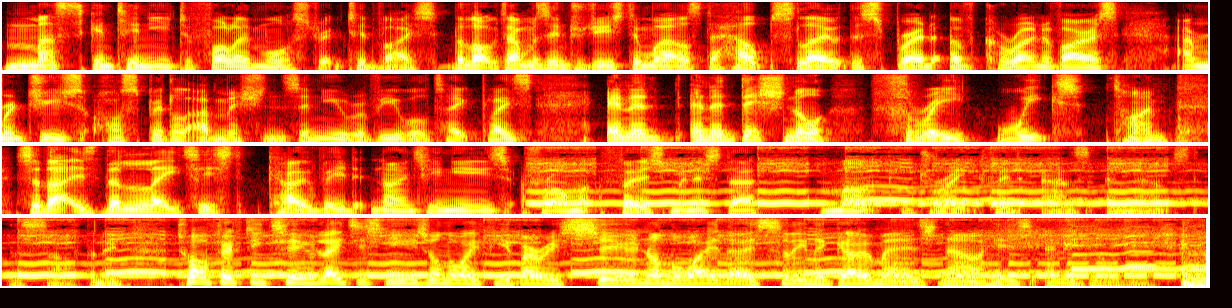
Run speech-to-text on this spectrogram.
must continue to follow more strict advice. The lockdown was introduced in Wales to help slow the spread of coronavirus and reduce hospital admissions. A new review will take place in an additional three weeks' time. So that is the latest COVID 19 news from First Minister Mark Drakeford as announced this afternoon. 12.52, latest news on the way for you very soon. On the way, though, Selena Gomez. Now here's Ellie Goulding.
